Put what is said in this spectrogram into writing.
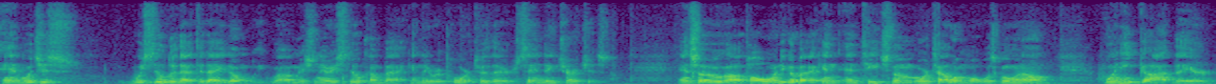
and which is we still do that today, don't we? Well, missionaries still come back and they report to their sending churches. And so uh, Paul wanted to go back and, and teach them or tell them what was going on. When he got there,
